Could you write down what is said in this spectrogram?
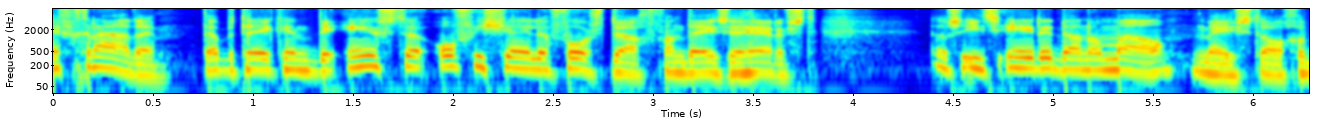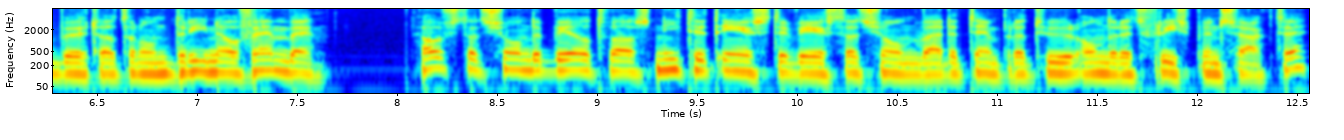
graden. Dat betekent de eerste officiële vorstdag van deze herfst. Dat is iets eerder dan normaal. Meestal gebeurt dat rond 3 november. Hoofdstation De Beeld was niet het eerste weerstation... waar de temperatuur onder het vriespunt zakte.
